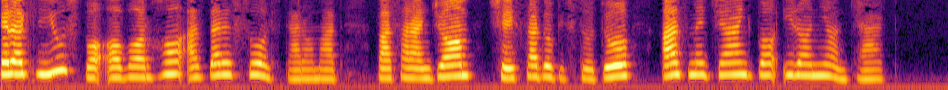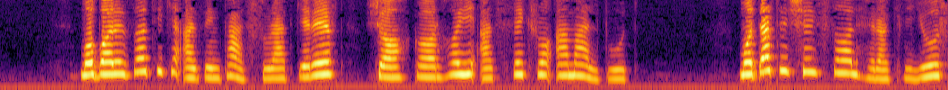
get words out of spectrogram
هراکلیوس با آوارها از در صلح درآمد و سرانجام 622 عزم جنگ با ایرانیان کرد. مبارزاتی که از این پس صورت گرفت شاهکارهایی از فکر و عمل بود. مدت شش سال هراکلیوس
